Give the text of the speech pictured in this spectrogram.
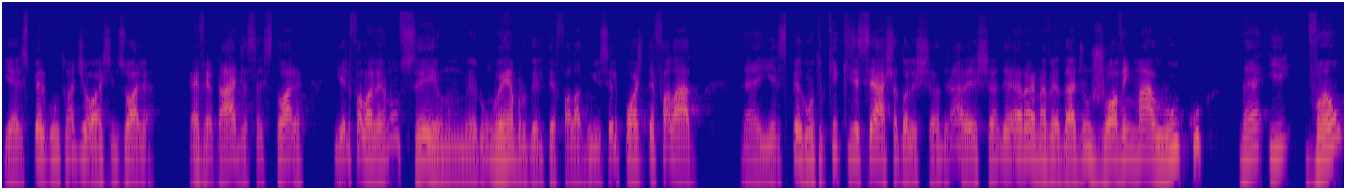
E aí eles perguntam a Diógenes: olha, é verdade essa história? E ele fala: olha, eu não sei, eu não, eu não lembro dele ter falado isso, ele pode ter falado. Né? E eles perguntam: o que, que você acha do Alexandre? Ah, Alexandre era, na verdade, um jovem maluco né? e vão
